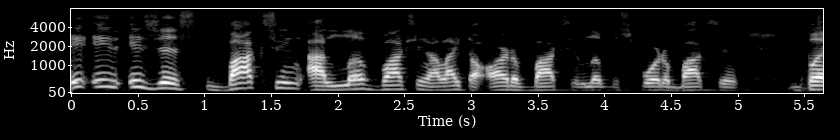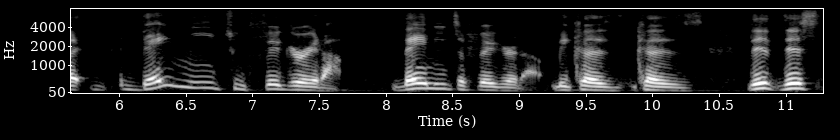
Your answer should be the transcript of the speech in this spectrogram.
it, it, it's just boxing. I love boxing. I like the art of boxing. Love the sport of boxing, but they need to figure it out. They need to figure it out because because this, this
